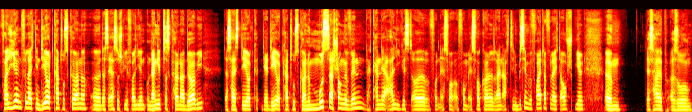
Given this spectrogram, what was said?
verlieren, vielleicht den DJK Tuskörne äh, das erste Spiel verlieren und dann gibt es das Kölner Derby. Das heißt, der DJK TuS Köln muss da schon gewinnen. Da kann der A-Ligist äh, von SV, vom SV Köln 83 ein bisschen befreiter vielleicht aufspielen. Ähm, deshalb, also,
